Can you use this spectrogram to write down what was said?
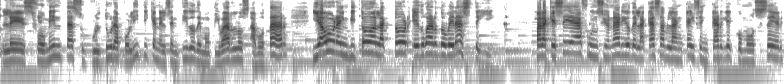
les fomenta su cultura política en el sentido de motivarlos a votar y ahora invitó al actor Eduardo Verástegui para que sea funcionario de la Casa Blanca y se encargue como ser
